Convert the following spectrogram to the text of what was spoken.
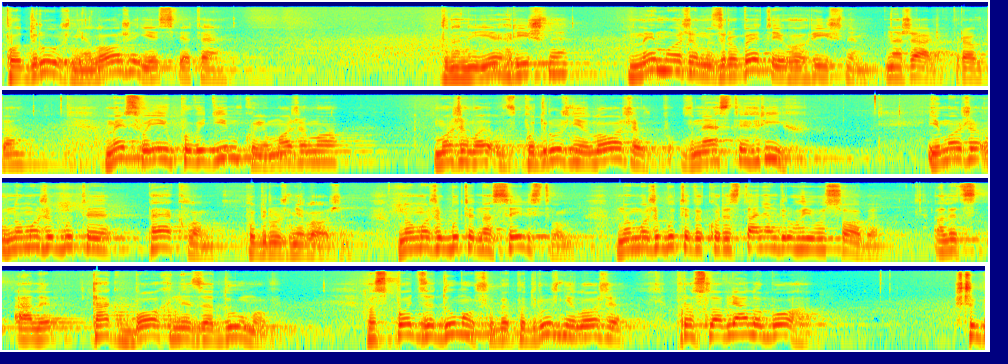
Подружнє ложе є святе. Воно не є грішне. Ми можемо зробити його грішним, на жаль, правда? Ми своєю поведінкою можемо, можемо в подружнє ложе внести гріх. І може, воно може бути пеклом подружнє ложе, воно може бути насильством, воно може бути використанням другої особи. Але, але так Бог не задумав. Господь задумав, щоб подружнє ложе прославляло Бога, щоб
